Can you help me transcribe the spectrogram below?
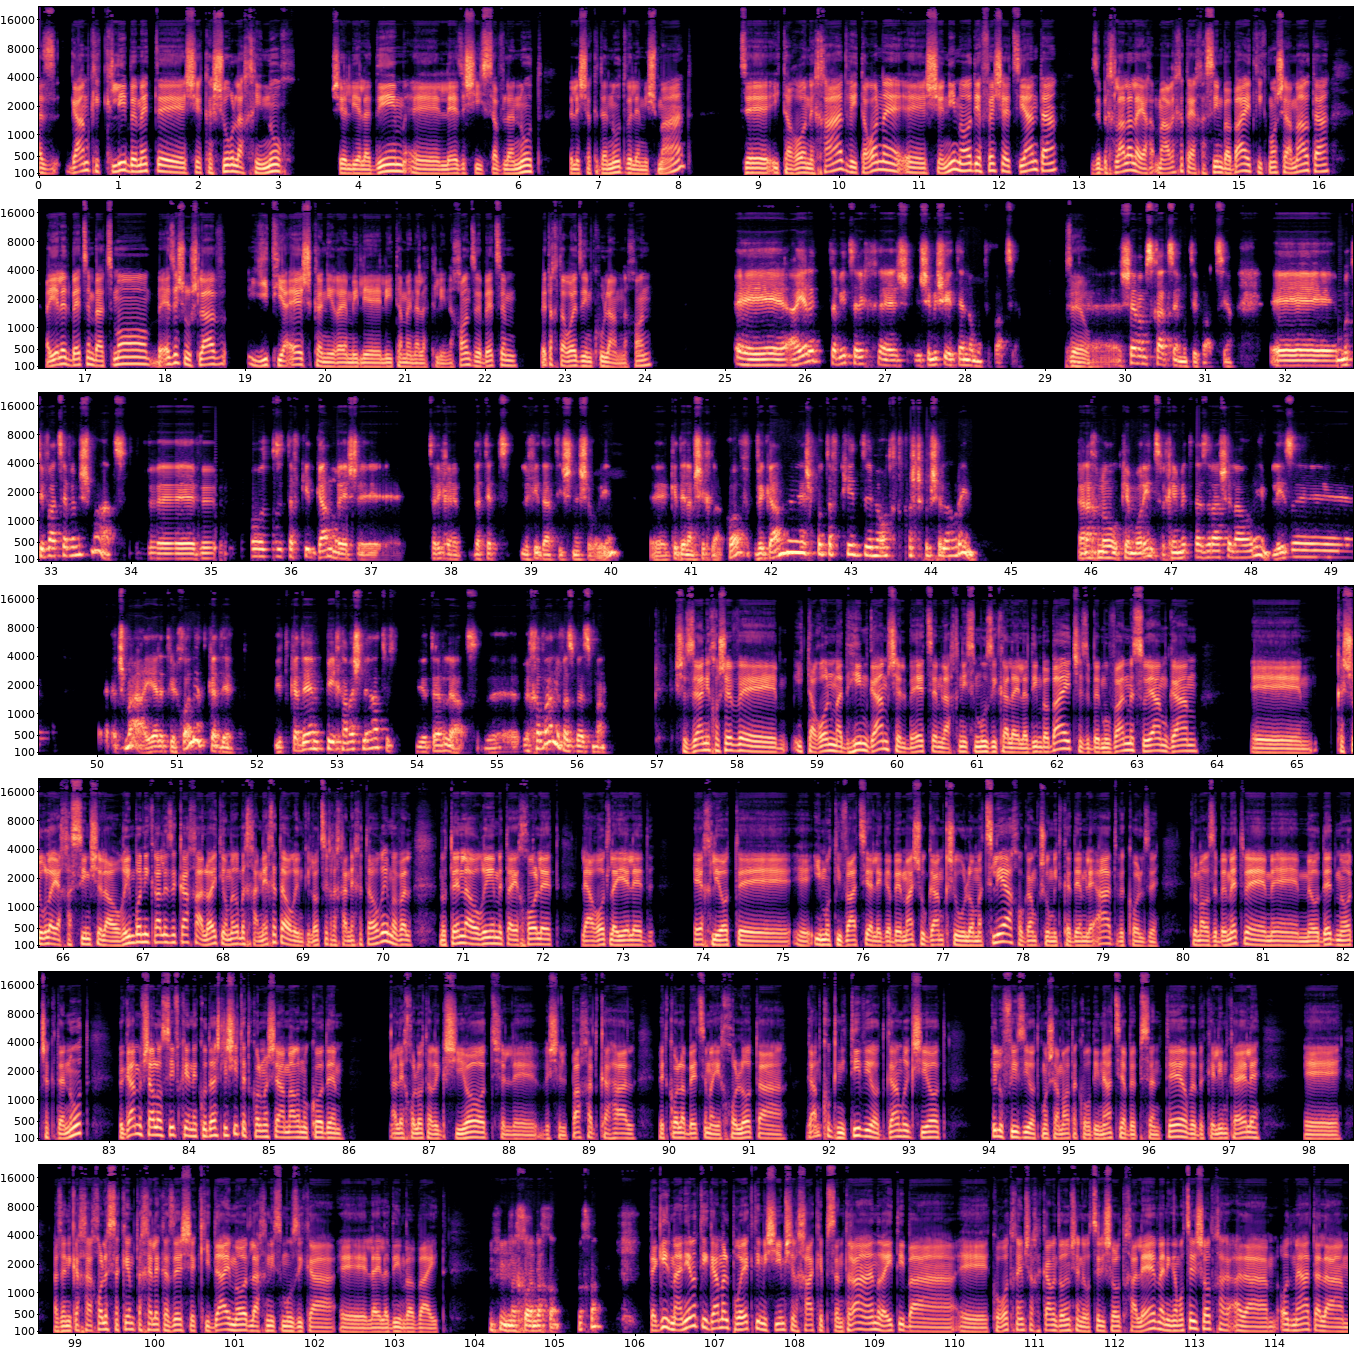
אז גם ככלי באמת אה, שקשור לחינוך של ילדים אה, לאיזושהי סבלנות ולשקדנות ולמשמעת, זה יתרון אחד, ויתרון אה, שני מאוד יפה שציינת, זה בכלל על מערכת היחסים בבית, כי כמו שאמרת, הילד בעצם בעצמו באיזשהו שלב יתייאש כנראה מלהתאמן על הכלי, נכון? זה בעצם, בטח אתה רואה את זה עם כולם, נכון? הילד תמיד צריך שמישהו ייתן לו מוטיבציה. זהו. אה, שם המשחק זה מוטיבציה. אה, מוטיבציה ומשמעת. ופה זה תפקיד גם שצריך לתת לפי דעתי שני שיעורים אה, כדי להמשיך לעקוב, וגם יש פה תפקיד מאוד חשוב של ההורים. אנחנו כמורים צריכים את העזרה של ההורים, בלי זה... תשמע, הילד יכול להתקדם, להתקדם פי חמש לאט, יותר לאט, וחבל לבזבז זמן. שזה אני חושב אה, יתרון מדהים גם של בעצם להכניס מוזיקה לילדים בבית, שזה במובן מסוים גם אה, קשור ליחסים של ההורים בוא נקרא לזה ככה, לא הייתי אומר מחנך את ההורים, כי לא צריך לחנך את ההורים, אבל נותן להורים את היכולת להראות לילד איך להיות אה, אה, עם מוטיבציה לגבי משהו גם כשהוא לא מצליח או גם כשהוא מתקדם לאט וכל זה. כלומר זה באמת אה, מעודד מאוד שקדנות וגם אפשר להוסיף כנקודה שלישית את כל מה שאמרנו קודם. על היכולות הרגשיות של, אה, ושל פחד קהל, ואת כל בעצם היכולות גם קוגניטיביות, גם רגשיות, אפילו פיזיות, כמו שאמרת, קורדינציה בפסנתר ובכלים כאלה. אה, אז אני ככה יכול לסכם את החלק הזה שכדאי מאוד להכניס מוזיקה אה, לילדים בבית. נכון, נכון, נכון. תגיד, מעניין אותי גם על פרויקטים אישיים שלך כפסנתרן, ראיתי בקורות חיים שלך כמה דברים שאני רוצה לשאול אותך עליהם, ואני גם רוצה לשאול אותך על ה, עוד מעט על ה...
